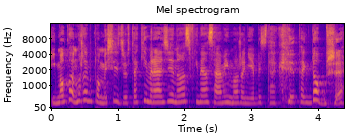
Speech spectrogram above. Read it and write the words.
I mogła, można by pomyśleć, że w takim razie no, z finansami może nie być tak, tak dobrze.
